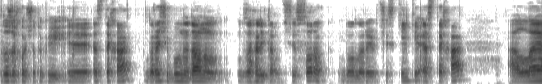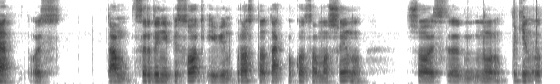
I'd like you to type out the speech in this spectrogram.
Дуже хочу такий е, СТХ. До речі, був недавно взагалі там чи 40 доларів, чи скільки СТХ. Але ось там всередині пісок, і він просто так покоцав машину. Що ось, е, ну, такі, ну,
